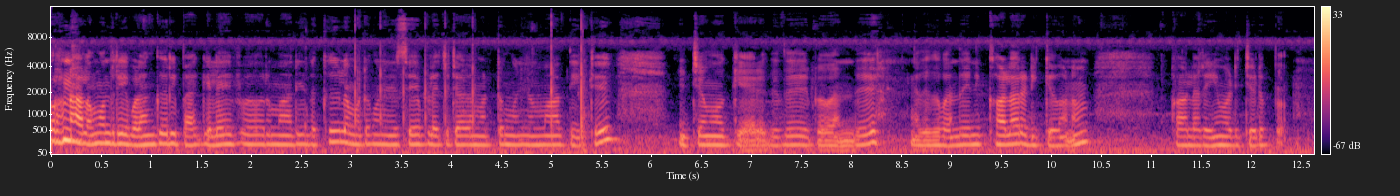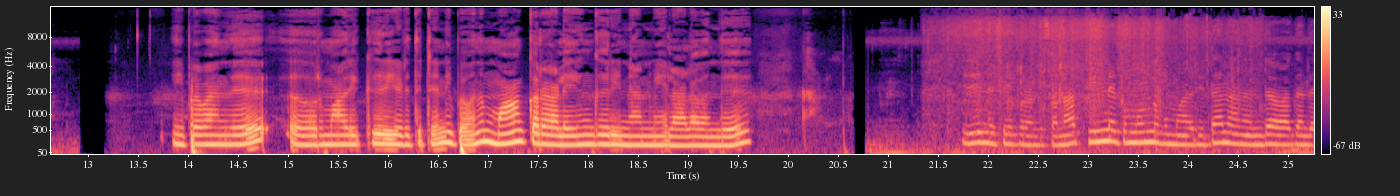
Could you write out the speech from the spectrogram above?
ஒரு நாள் முந்திரி பழம் கீறி பார்க்கல இப்போ ஒரு மாதிரி இந்த கீழே மட்டும் கொஞ்சம் சேப்பில் வச்சுட்டு அதை மட்டும் கொஞ்சம் மாற்றிட்டு மிச்சம் ஓகே இருக்குது. இப்போ வந்து அதுக்கு வந்து இனி கலர் அடிக்க வேணும் கலரையும் அடிச்சு எடுப்பேன் இப்போ வந்து ஒரு மாதிரி கீறி எடுத்துட்டேன். இப்போ வந்து மாக்கராலையும் கீறி நான் மேலால் வந்து இது என்ன செய்ய போகிறேன்னு சொன்னால் பின்னுக்கு முன்னுக்கு மாதிரி தான் நான் வந்து வகை அந்த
